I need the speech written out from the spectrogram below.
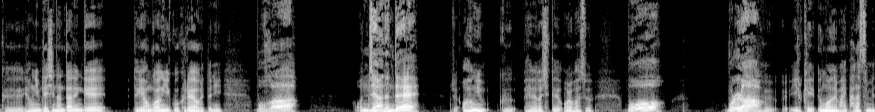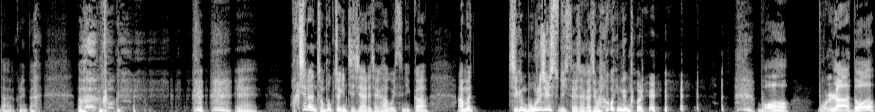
그 형님 대신 한다는 게 되게 영광이고 그래요. 그랬더니 뭐가 언제 하는데? 어 형님 그 해외 가실 때 월화수 뭐 몰라 이렇게 응원을 많이 받았습니다. 그러니까 예 확실한 전폭적인 지지 아래 제가 하고 있으니까 아마 지금 모르실 수도 있어요. 제가 지금 하고 있는 거를. 뭐, 몰라, 너?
